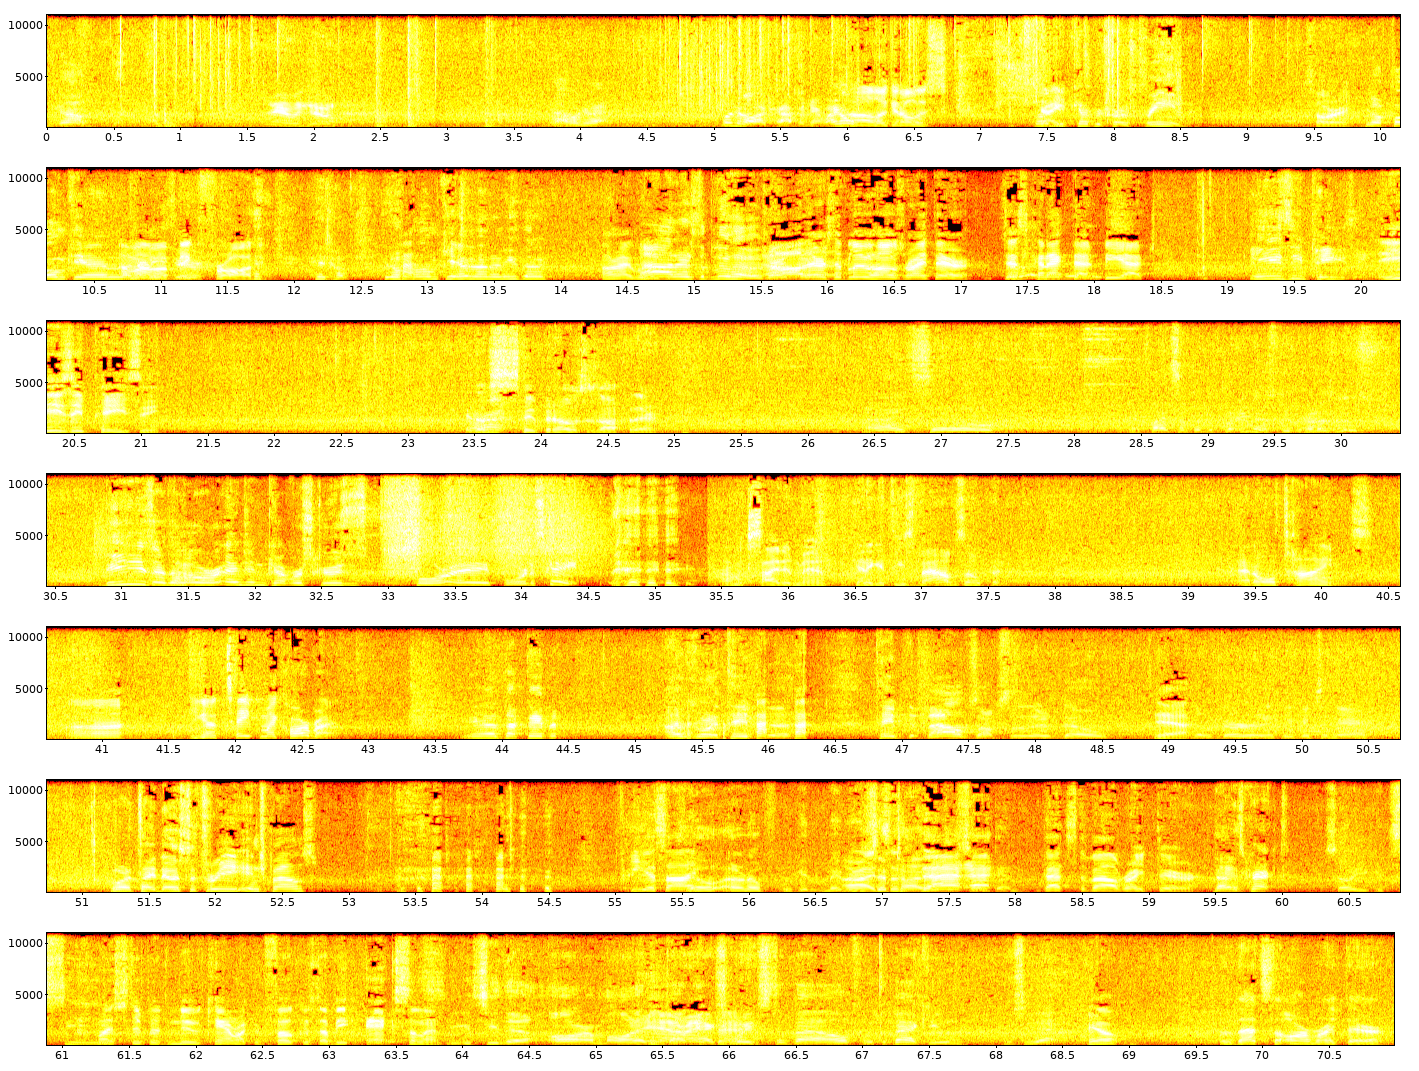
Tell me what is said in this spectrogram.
we go. There we go. Oh, look at that. Look at all that crap in there, Michael. Oh, look at all this Glad you kept your cars clean. Sorry. You know, foam can. I'm, I'm a big there? fraud. You know, you know foam can underneath there? All right. Well, Ah, there's the blue hose right oh, there. there's the blue hose right there. So Disconnect that that biatch. Easy peasy. Easy peasy. Get All those right. stupid hoses off of there. Alright, so gotta find something to put in those stupid hoses. These are the lower engine cover screws for a Ford Escape. I'm excited, man. We gotta get these valves open at all times. Uh, you gonna tape my carbine? Yeah, duct tape it. I just want to tape the tape the valves up so there's no Yeah. no dirt or anything gets in there. You want to tighten those to three inch pounds? PSI. So I don't know if we could maybe all right, zip so tie that it or something. that's the valve right there. that is correct. So you can see My stupid new camera could focus. That'd be excellent. you can see the arm on it Yeah, that right there. actuates the valve with the vacuum. You see that? Yep. So that's the arm right there.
